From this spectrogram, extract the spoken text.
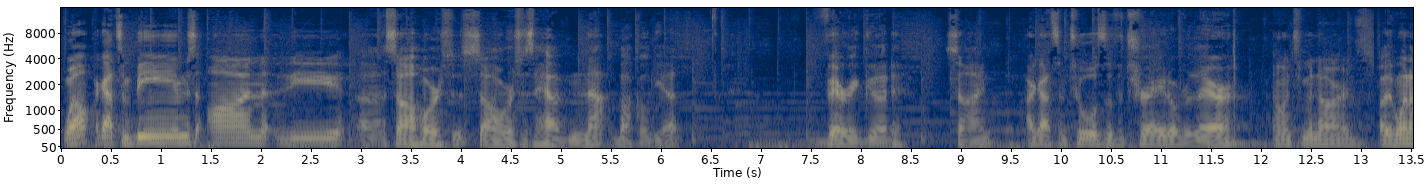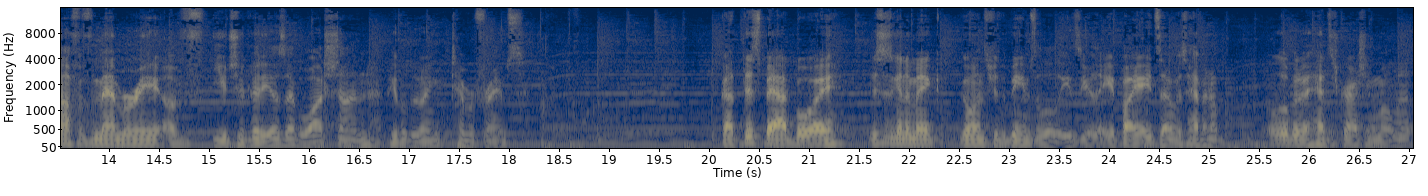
Well, I got some beams on the uh, sawhorses. Sawhorses have not buckled yet. Very good sign. I got some tools of the trade over there. I went to Menards. I went off of memory of YouTube videos I've watched on people doing timber frames. Got this bad boy. This is gonna make going through the beams a little easier. The 8x8s, I was having a, a little bit of a head scratching moment.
